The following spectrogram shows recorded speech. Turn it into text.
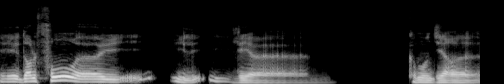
et dans le fond, euh, il, il, est, euh, comment dire, euh,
